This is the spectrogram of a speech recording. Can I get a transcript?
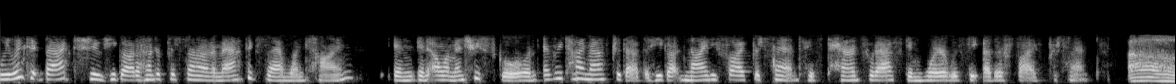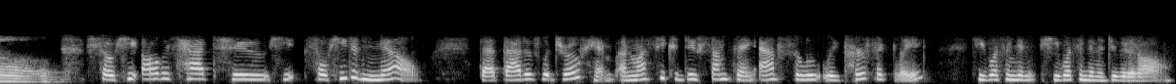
we linked it back to he got 100% on a math exam one time in, in elementary school, and every time after that that he got 95%, his parents would ask him where was the other 5%. Oh. So he always had to, he, so he didn't know that that is what drove him. Unless he could do something absolutely perfectly, he wasn't going he wasn't going to do it at all.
